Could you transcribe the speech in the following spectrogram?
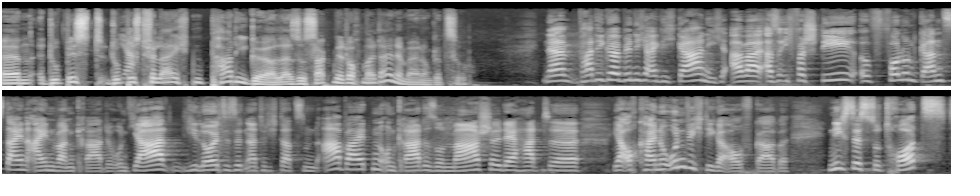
Ähm, du bist, du ja. bist vielleicht ein Partygirl, also sag mir doch mal deine Meinung dazu. Na, Partygirl bin ich eigentlich gar nicht. Aber also ich verstehe äh, voll und ganz deinen Einwand gerade. Und ja, die Leute sind natürlich da zum Arbeiten und gerade so ein Marshall, der hatte äh, ja auch keine unwichtige Aufgabe. Nichtsdestotrotz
